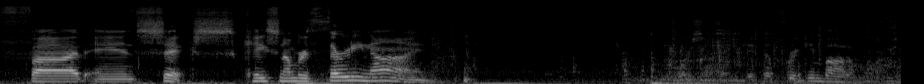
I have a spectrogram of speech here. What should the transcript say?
five, and six. Case number 39. Of course, I get the freaking bottom one.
